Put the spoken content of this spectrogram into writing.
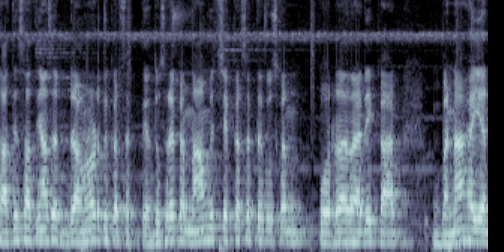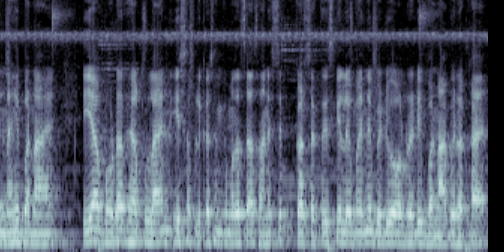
साथ ही साथ यहाँ से डाउनलोड भी कर सकते हैं। दूसरे का नाम भी चेक कर सकते हैं कि उसका वोटर आई कार्ड बना है या नहीं बना है, या वोटर हेल्पलाइन इस एप्लीकेशन की मदद से आसानी से कर सकते हैं। इसके लिए मैंने वीडियो ऑलरेडी बना भी रखा है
